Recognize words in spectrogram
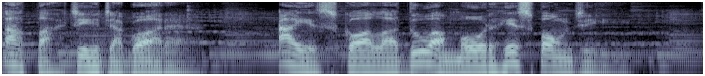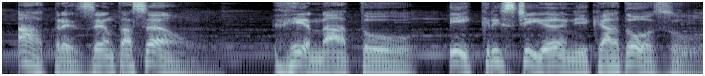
A partir de agora, a Escola do Amor Responde. Apresentação: Renato e Cristiane Cardoso.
